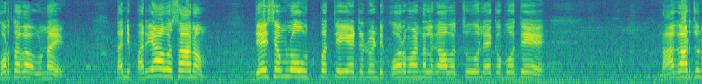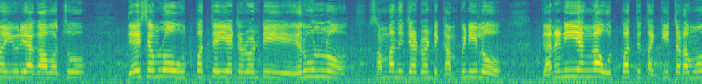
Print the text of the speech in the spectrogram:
కొరతగా ఉన్నాయి. దాని పర్యావసానం. దేశంలో ఉత్పత్తి అయ్యేటటువంటి కోరమండలు కావచ్చు లేకపోతే నాగార్జున యూరియా కావచ్చు దేశంలో ఉత్పత్తి అయ్యేటటువంటి ఎరువులను సంబంధించినటువంటి కంపెనీలు గణనీయంగా ఉత్పత్తి తగ్గించడము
